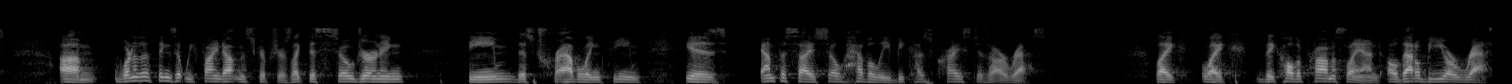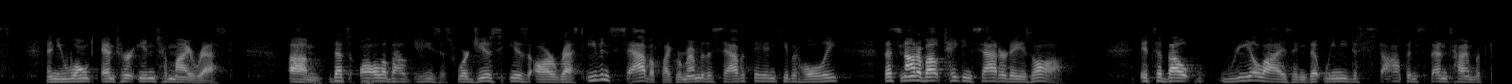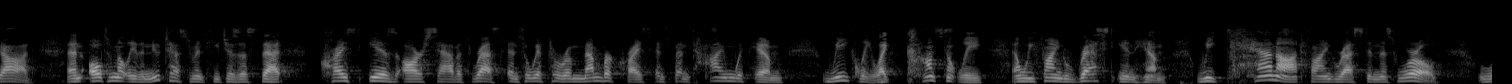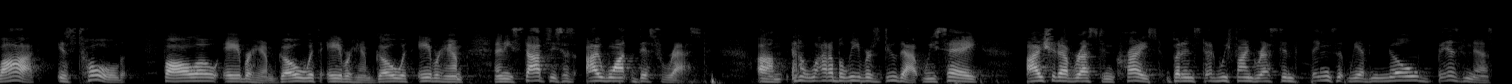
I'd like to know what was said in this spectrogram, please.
Um, one of the things that we find out in the scriptures, like this sojourning theme, this traveling theme, is emphasized so heavily because Christ is our rest. Like, like they call the promised land, oh, that'll be your rest, and you won't enter into my rest. Um, that's all about Jesus, where Jesus is our rest. Even Sabbath, like remember the Sabbath day and keep it holy? That's not about taking Saturdays off. It's about realizing that we need to stop and spend time with God. And ultimately, the New Testament teaches us that Christ is our Sabbath rest. And so we have to remember Christ and spend time with Him weekly, like constantly, and we find rest in Him. We cannot find rest in this world. Lot is told, follow Abraham, go with Abraham, go with Abraham. And he stops, he says, I want this rest. Um, and a lot of believers do that. We say, I should have rest in Christ, but instead we find rest in things that we have no business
